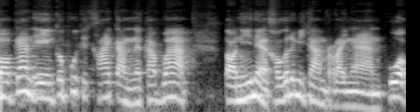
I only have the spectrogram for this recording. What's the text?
Morgan เองก็พูดคล้ายๆกันนะครับว่า ตอนนี้เนี่ยเขาก็ได้มีการรายงานพวก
